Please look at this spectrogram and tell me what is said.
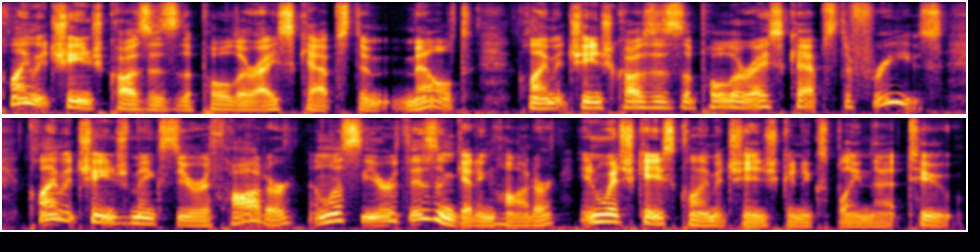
Climate change causes the polar ice caps to melt. Climate change causes the polar ice caps to freeze. Climate change makes the Earth hotter, unless the Earth isn't getting hotter, in which case climate change can explain that too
